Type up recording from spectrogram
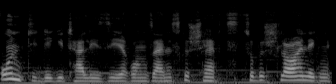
und die Digitalisierung seines Geschäfts zu beschleunigen.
